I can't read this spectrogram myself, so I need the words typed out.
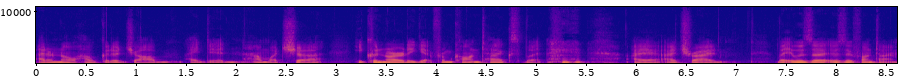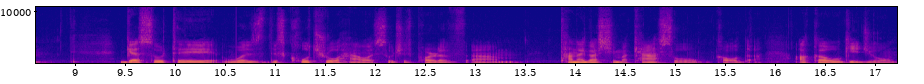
I don't know how good a job I did, how much uh, he couldn't already get from context, but I I tried. But it was a it was a fun time. Gesote was this cultural house, which is part of um, Tanegashima Castle called Akaogijo.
